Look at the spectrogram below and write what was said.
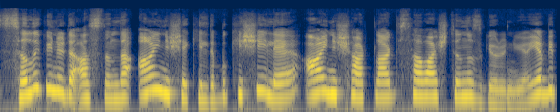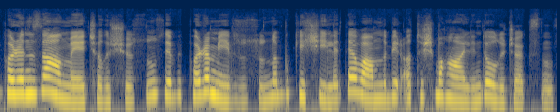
Salı günü de aslında aynı şekilde bu kişiyle aynı şartlarda savaştığınız görünüyor. Ya bir paranızı almaya çalışıyorsunuz ya bir para mevzusunda bu kişiyle devamlı bir atışma halinde olacaksınız.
